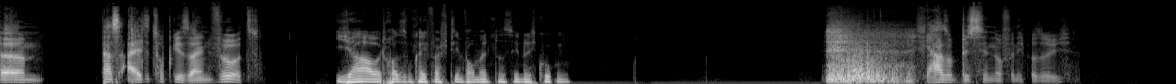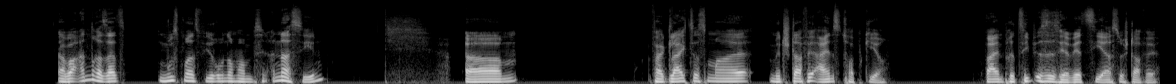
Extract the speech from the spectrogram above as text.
ähm, das alte Top Gear sein wird. Ja, aber trotzdem kann ich verstehen, warum Menschen das hier nicht gucken. Ja, so ein bisschen nur, finde ich persönlich. Aber andererseits muss man es wiederum nochmal ein bisschen anders sehen. Ähm, vergleicht das mal mit Staffel 1 Top Gear. Weil im Prinzip ist es ja jetzt die erste Staffel.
